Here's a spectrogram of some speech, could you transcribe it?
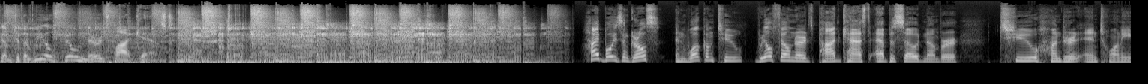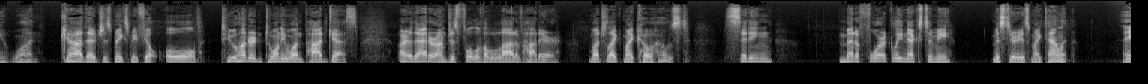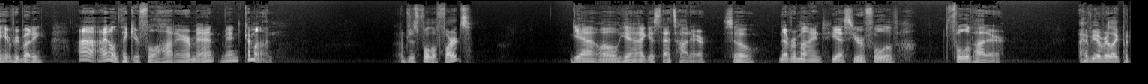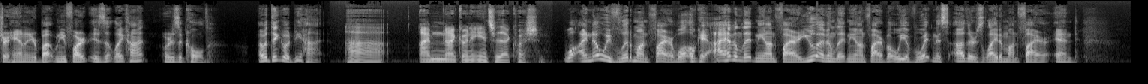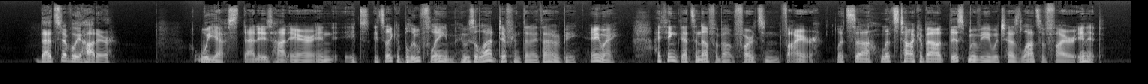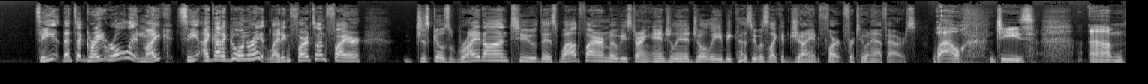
Welcome to the Real Film Nerds Podcast. Hi, boys and girls, and welcome to Real Film Nerds Podcast episode number 221. God, that just makes me feel old. 221 podcasts. Either that or I'm just full of a lot of hot air, much like my co host, sitting metaphorically next to me, Mysterious Mike Talent. Hey, everybody. Uh, I don't think you're full of hot air, Matt. Man, come on. I'm just full of farts. Yeah, oh, yeah, I guess that's hot air. So, never mind. Yes, you're full of full of hot air. Have you ever like put your hand on your butt when you fart? Is it like hot or is it cold? I would think it would be hot. Uh, I'm not going to answer that question. Well, I know we've lit them on fire. Well, okay, I haven't lit any on fire. You haven't lit any on fire, but we have witnessed others light them on fire, and that's definitely hot air. Well, yes, that is hot air, and it's it's like a blue flame. It was a lot different than I thought it would be. Anyway, I think that's enough about farts and fire. Let's uh let's talk about this movie, which has lots of fire in it. See, that's a great roll in, Mike. See, I got it going right. Lighting farts on fire just goes right on to this wildfire movie starring Angelina Jolie because it was like a giant fart for two and a half hours. Wow, jeez. Um,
